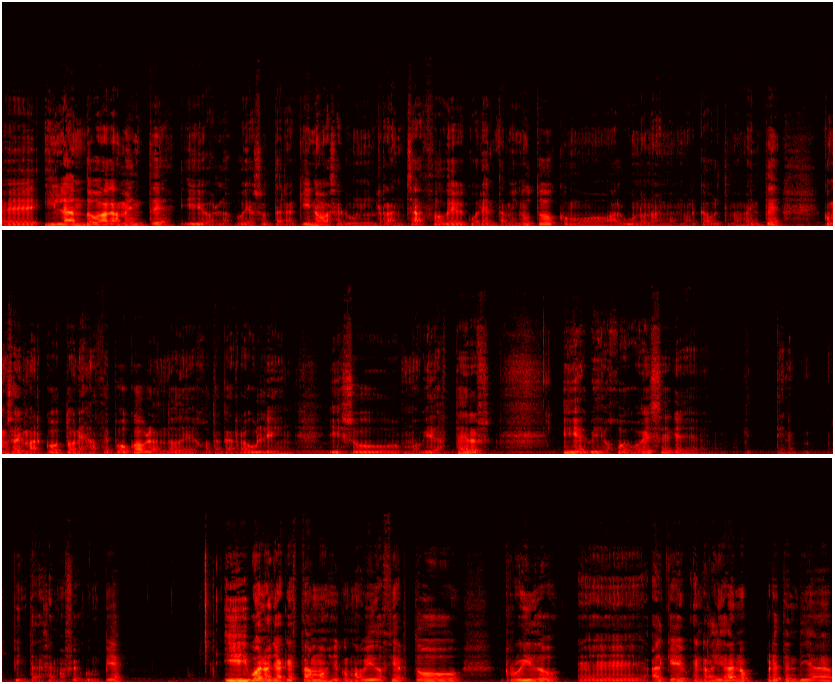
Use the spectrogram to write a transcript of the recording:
eh, hilando vagamente y os las voy a soltar aquí. No va a ser un ranchazo de 40 minutos como algunos nos hemos marcado últimamente. Como se marcó Tones hace poco hablando de JK Rowling y sus movidas TERFs y el videojuego ese que, pinta de ser más feo que un pie. Y bueno, ya que estamos y como ha habido cierto ruido eh, al que en realidad no pretendía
